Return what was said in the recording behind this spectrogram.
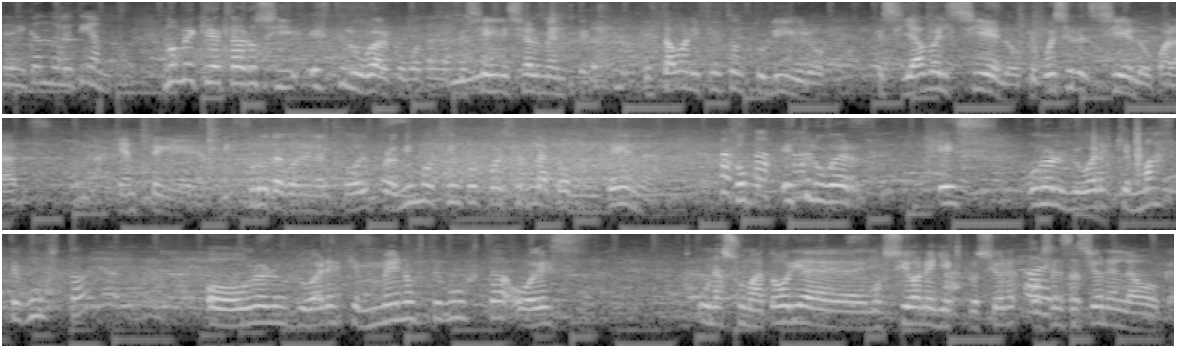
dedicándole tiempo. No me queda claro si este lugar, como te decía inicialmente, está manifiesto en tu libro, que se llama el cielo, que puede ser el cielo para la gente que disfruta con el alcohol, pero al mismo tiempo puede ser la condena. ¿Cómo- ¿Este lugar es uno de los lugares que más te gusta o uno de los lugares que menos te gusta o es una sumatoria de emociones y explosiones o Ay. sensaciones en la boca?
